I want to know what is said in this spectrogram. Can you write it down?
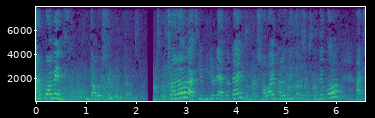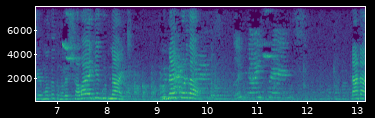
আর কমেন্টস কিন্তু অবশ্যই করতে হবে। তো চলো আজকের ভিডিওটা এতটাই তোমরা সবাই ভালো থেকো সুস্থ থেকো। আজকের মতো তোমাদের সবাইকে গুড নাইট গুড নাইট করে দাও। Good night friends tata.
